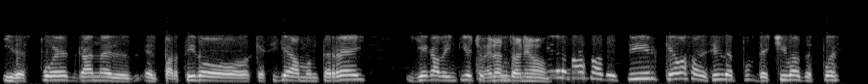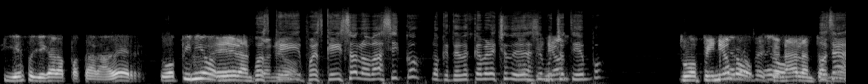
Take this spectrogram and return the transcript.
y después gana el, el partido que sigue a Monterrey y llega a 28 A ver, puntos? Antonio. ¿Qué vas a decir? ¿Qué vas a decir de, Pu- de Chivas después si eso llegara a pasar? A ver, tu opinión. Ver, Pues Antonio, que, pues que hizo lo básico, lo que tenía que haber hecho desde hace opinión? mucho tiempo. tu opinión Pero- profesional, pero- Antonio. O sea,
